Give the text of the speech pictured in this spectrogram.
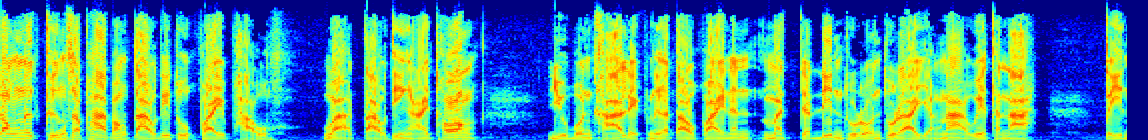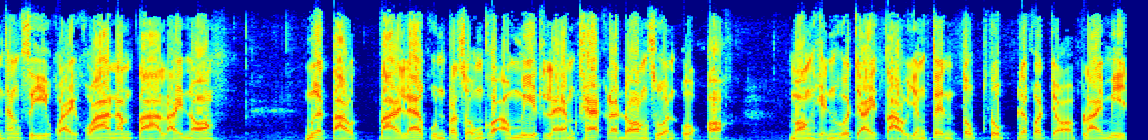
ลองนึกถึงสภาพของเต่าที่ถูกไฟเผา ว่าเต่าที่หงายท้อง อยู่บนขาเหล็กเหนือเตาไฟนั้นมันจะดิ้นทุรนทุรายอย่างน่าเวทนา ตีนทั้งสี่ไขว่คว้าน้ำตาไหลนอง เมื่อเต่าตายแล้วคุณประสงค์ก็เอามีดแหลมแคะกระดองส่วนอกออก มองเห็นหัวใจเต่ายังเต้นตุบๆแล้วก็จ่อปลายมีด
